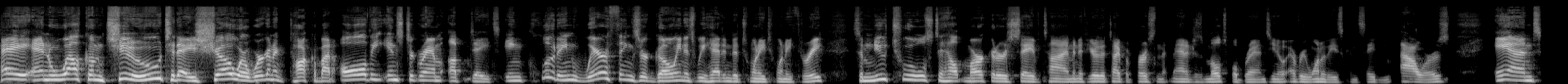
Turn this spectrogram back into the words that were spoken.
Hey, and welcome to today's show where we're going to talk about all the Instagram updates, including where things are going as we head into 2023, some new tools to help marketers save time. And if you're the type of person that manages multiple brands, you know, every one of these can save you hours. And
